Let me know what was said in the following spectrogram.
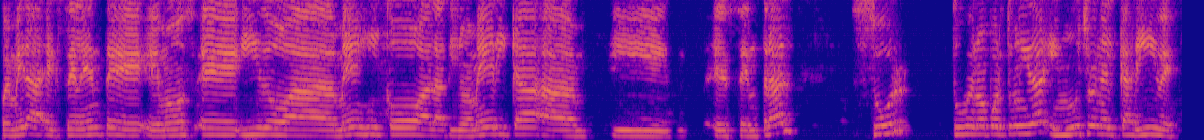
Pues mira, excelente. Hemos eh, ido a México, a Latinoamérica y eh, Central, Sur, tuve una oportunidad y mucho en el Caribe.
